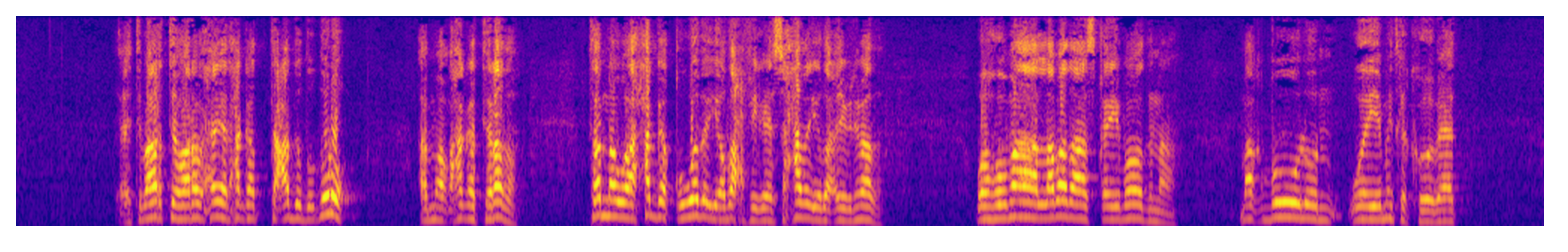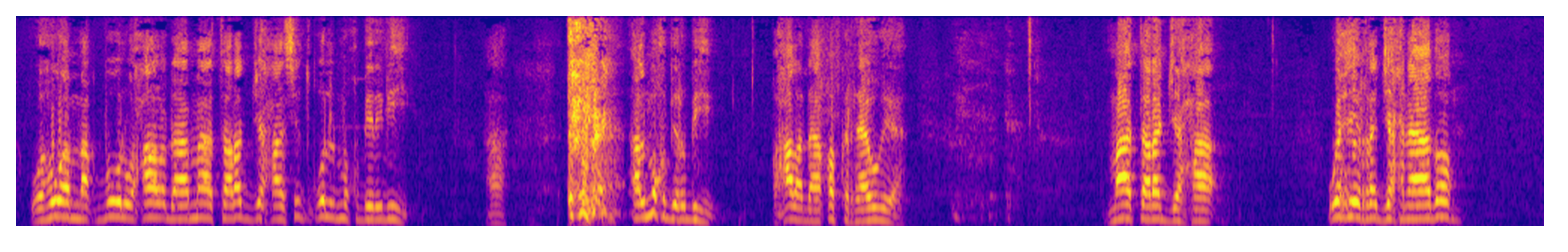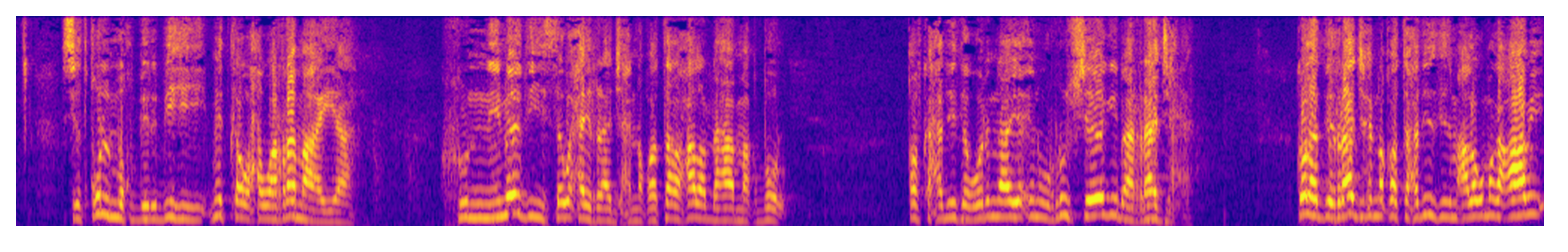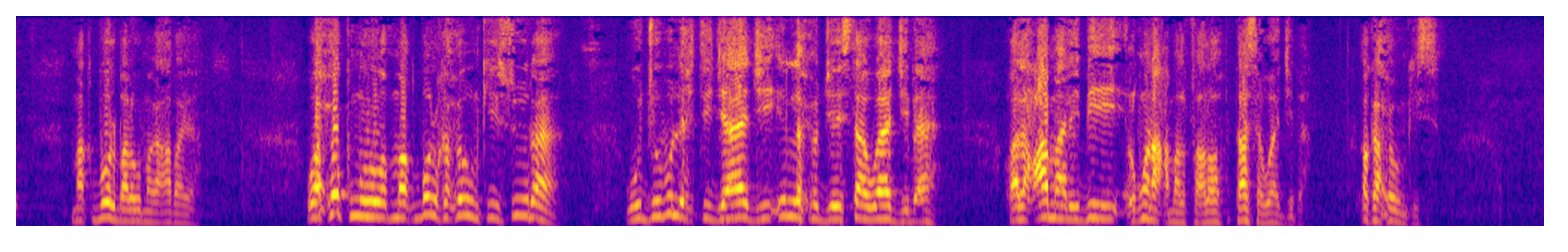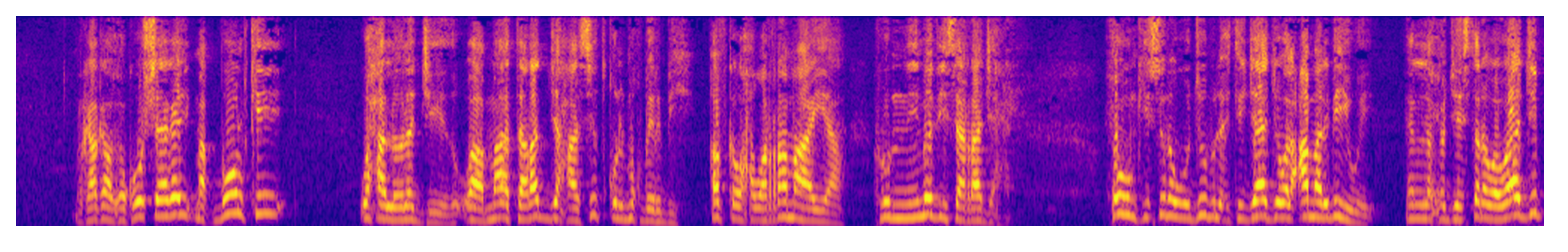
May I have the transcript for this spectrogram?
ictibaartii hore waxay ahayd xagga tacadud duruq ama xagga tirada. Tanna waa xagga quwada iyo dacfiga ee saxada iyo daciifnimada wa humaa labadaas qeyboodna maqbuulun weeye midka koobaad wa huwa maqbuul waxaa la dhahaa maa tarajaxa sidqu lmukhbiri bihi. Almukhbir bihi waxaa la dhahaa qofka raawiga maa tarajaxa wixii rajaxnaado sidqu lmukhbir bihi midka wax waramaya runnimadiisa waxay raajix noqotaa waxaa la dhahaa maqbuul. Qofka xadiidka warinaya inuu run sheegi baa raajixa kol haddii raajix noqoto xadiidkiisa maxaa lagu magacaabi? Maqbuul baa lagu magacaabaya. Wa xukmuhu maqbuulka xukunkiisuna wujuubu lixtijaaji in la xujaystaa waajib ah. Alcamali bihi laguna camal falo taasaa waajib ah. Oo kaa xukunkiisa. Marka halkaa wuxuu kuu sheegay maqbuulkii waxaa loola jeedo. Waa maa tarajaxa sidqu lmukhbir bihi. Qofka wax waramaya runnimadiisa raajixa xukunkiisuna wujuubu lixtijaaji walcamali bihi wey. In la xujaystana waa waajib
